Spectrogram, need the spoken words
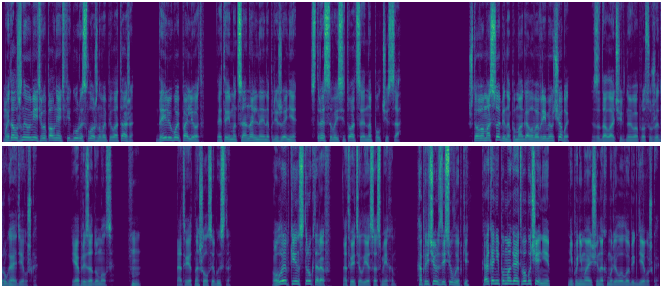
Мы должны уметь выполнять фигуры сложного пилотажа. Да и любой полет — это эмоциональное напряжение, стрессовая ситуация на полчаса. «Что вам особенно помогало во время учебы?» Задала очередной вопрос уже другая девушка. Я призадумался. Хм, Ответ нашелся быстро. «Улыбки инструкторов», — ответил я со смехом. «А при чем здесь улыбки? Как они помогают в обучении?» Непонимающе нахмурила лобик девушка.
